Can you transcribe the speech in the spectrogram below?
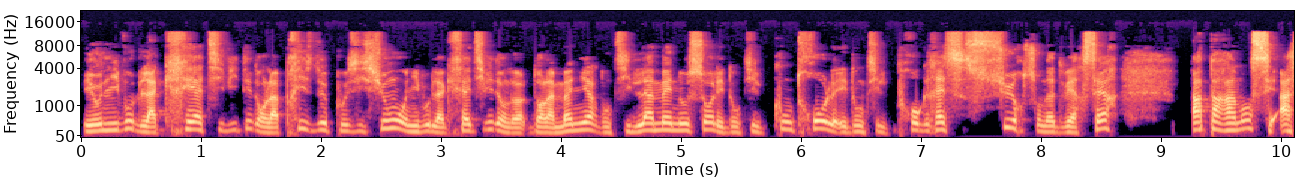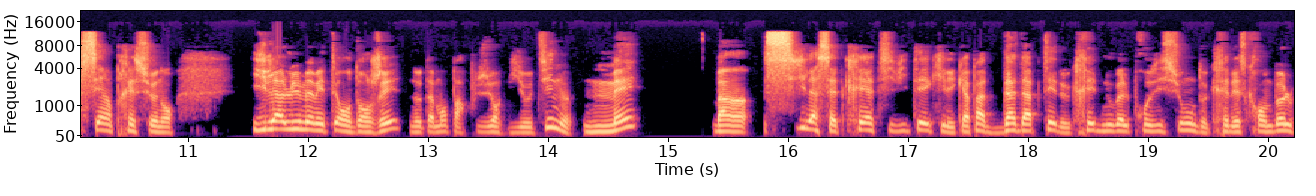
Et au niveau de la créativité dans la prise de position, au niveau de la créativité dans la, manière dont il l'amène au sol et dont il contrôle et dont il progresse sur son adversaire, apparemment, c'est assez impressionnant. Il a lui-même été en danger, notamment par plusieurs guillotines, mais ben, s'il a cette créativité, qu'il est capable d'adapter, de créer de nouvelles positions, de créer des scrambles,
